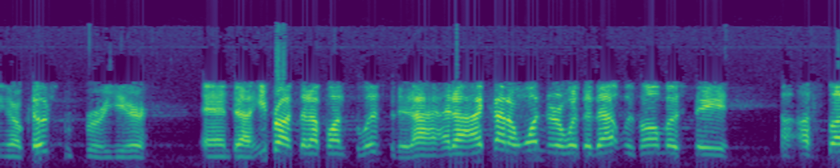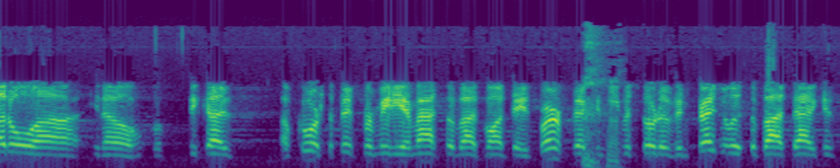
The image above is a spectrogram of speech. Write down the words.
you know, coached him for a year and uh, he brought that up unsolicited. I, and I kind of wonder whether that was almost a a subtle, uh, you know, because of course the Pittsburgh media asked about Vontaze Burfict, and he was sort of incredulous about that because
